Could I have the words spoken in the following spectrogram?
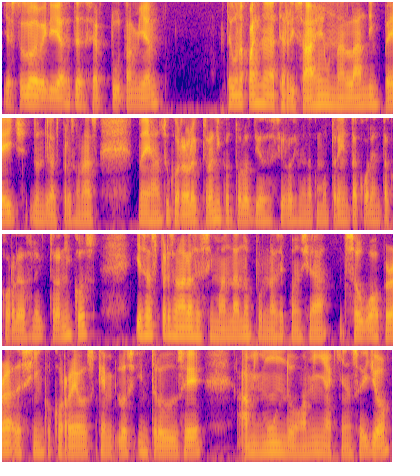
Y esto lo deberías de hacer tú también tengo una página de aterrizaje, una landing page donde las personas me dejan su correo electrónico. Todos los días estoy recibiendo como 30, 40 correos electrónicos. Y esas personas las estoy mandando por una secuencia soap opera de 5 correos que los introduce a mi mundo, a mí, a quién soy yo.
